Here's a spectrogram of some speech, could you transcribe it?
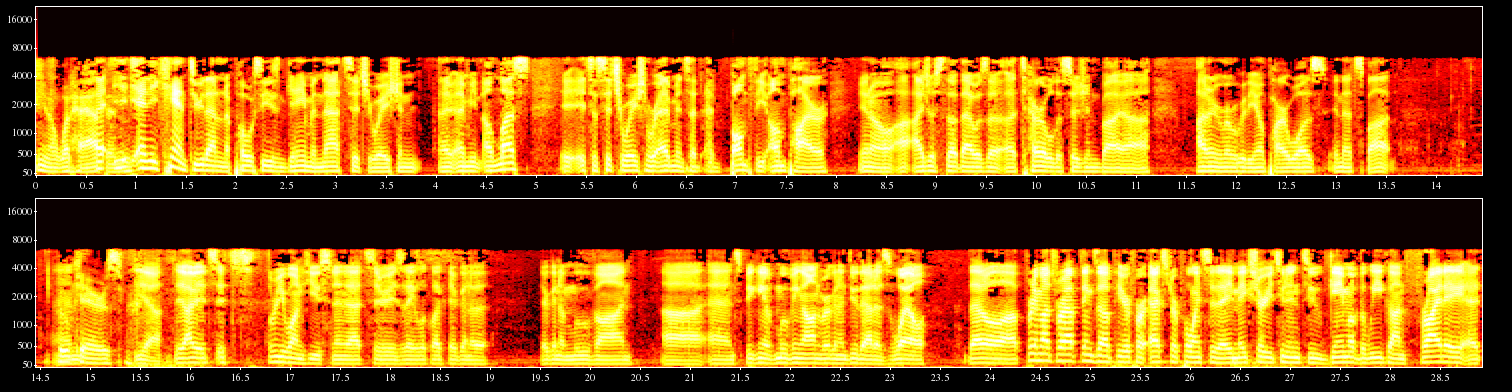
you know what happens. And, and you can't do that in a postseason game in that situation. I, I mean, unless it's a situation where Edmonds had, had bumped the umpire. You know, I, I just thought that was a, a terrible decision by. Uh, I don't even remember who the umpire was in that spot. Who And- cares? Yeah, yeah, it's it's three one Houston in that series. They look like they're gonna they're gonna move on. Uh, and speaking of moving on, we're gonna do that as well. That'll uh, pretty much wrap things up here for extra points today. Make sure you tune into Game of the Week on Friday at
